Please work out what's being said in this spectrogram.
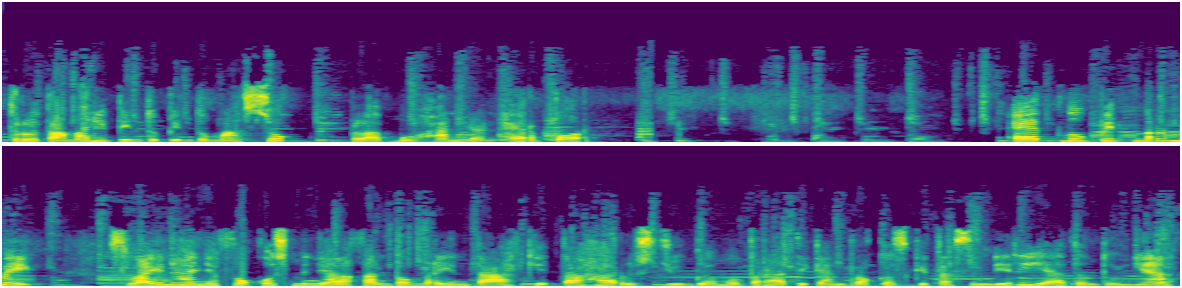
terutama di pintu-pintu masuk, pelabuhan, dan airport. Ed Lupit Mermaid, selain hanya fokus menyalahkan pemerintah, kita harus juga memperhatikan prokes kita sendiri ya tentunya.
